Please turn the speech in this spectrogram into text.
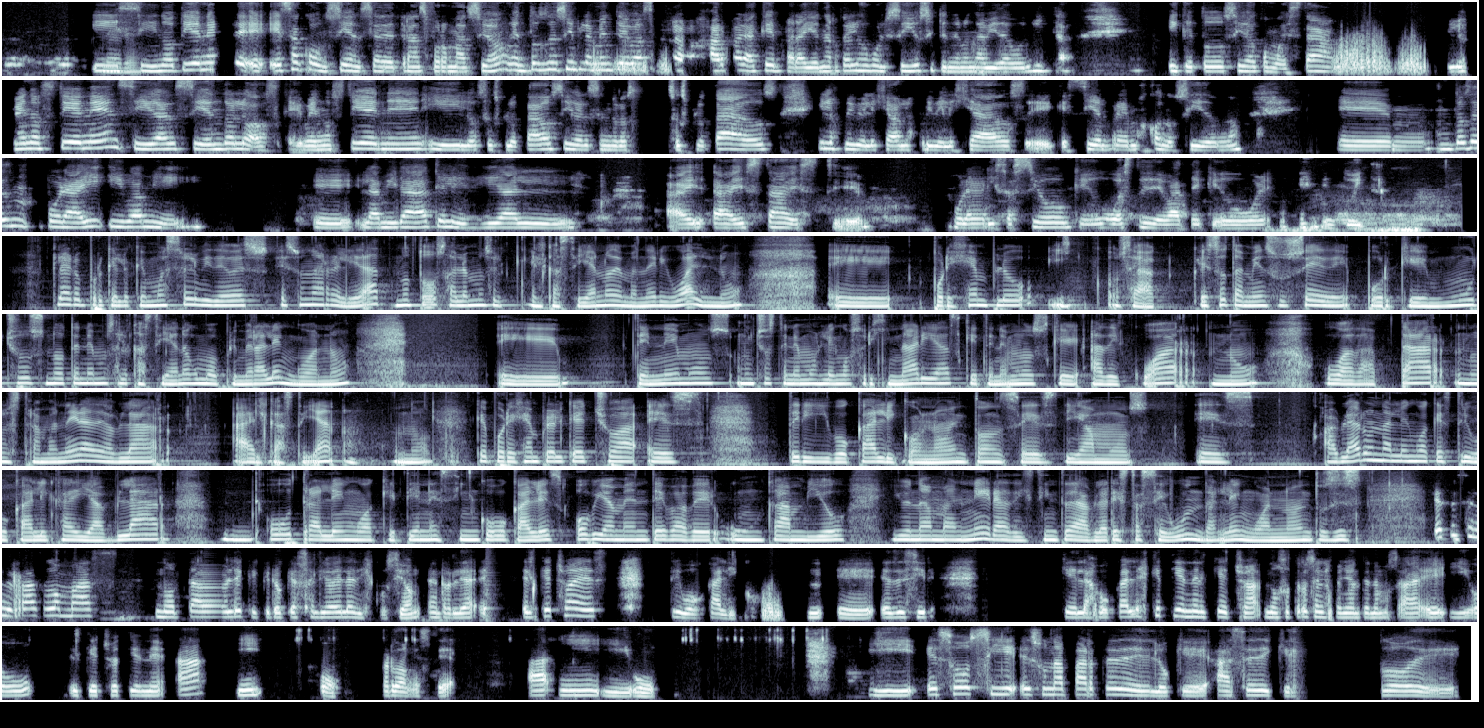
Y si no tienes eh, esa conciencia de transformación, entonces simplemente vas a trabajar para qué? Para llenarte los bolsillos y tener una vida bonita y que todo siga como está. Los que menos tienen sigan siendo los que menos tienen y los explotados sigan siendo los explotados y los privilegiados los privilegiados eh, que siempre hemos conocido, ¿no? Em, entonces, por ahí iba mi, eh, la mirada que le di al, a, a esta, este, polarización que hubo, este debate que hubo en, Twitter. Claro, porque lo que muestra el video es, es una realidad. No todos hablamos el, castellano de manera igual, ¿no? Eh, por ejemplo, y, o sea, esto también sucede porque muchos no tenemos el castellano como primera lengua, ¿no? Eh, tenemos, muchos tenemos lenguas originarias que tenemos que adecuar, ¿no? O adaptar nuestra manera de hablar al castellano, ¿no? Que por ejemplo el quechua es trivocálico, ¿no? Entonces, digamos, es hablar una lengua que es trivocálica y hablar otra lengua que tiene cinco vocales, obviamente va a haber un cambio y una manera distinta de hablar esta segunda lengua, ¿no? Entonces... Ese es el rasgo más notable que creo que ha salido de la discusión. En realidad, el quechua es trivocálico, eh, es decir, que las vocales que tiene el quechua, nosotros en español tenemos A, E, I, O, el quechua tiene A, I, O, perdón, este, A, I y U. Y eso sí es una parte de lo que hace de que todo de,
